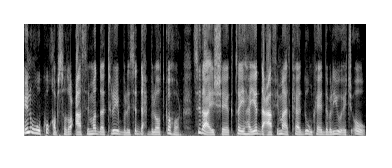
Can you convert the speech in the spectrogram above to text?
in uu ku qabsado caasimada tripoli saddex bilood ka hor sida ay sheegtay hay'adda caafimaadka adduunka ee w h o.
